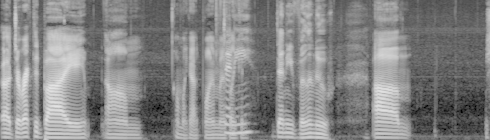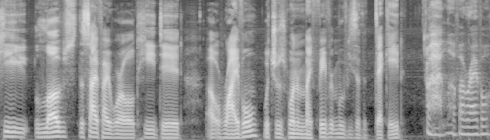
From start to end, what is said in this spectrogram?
uh, directed by um, oh my god, why am I Denis? blanking? Denis Villeneuve. Um, he loves the sci-fi world. He did uh, Arrival, which was one of my favorite movies of the decade. Oh, I love Arrival.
